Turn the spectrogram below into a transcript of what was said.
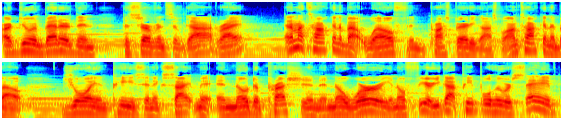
are doing better than the servants of God, right? And I'm not talking about wealth and prosperity gospel. I'm talking about joy and peace and excitement and no depression and no worry and no fear. You got people who are saved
